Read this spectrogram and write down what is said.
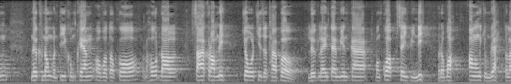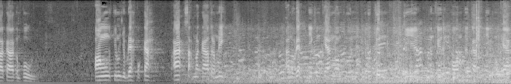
ននៅក្នុងមន្ទីរឃុំឃាំងអវតករហូតដល់សារក្រមនេះចូលជាស្ថាពរលើកលែងតែមានការបង្គាប់ផ្សេងពីនេះរបស់អង្គជំរះតុលាការកំពូលអង្គជំនុំជម្រះប្រកាសផ្អាកសកម្មភាពត្រឹមនេះ អនុរិយមន្ទីរឃុំឃាំងនាំខ្លួនរថជនជានឹងគេរផនទៅកាន់មន្ទីរឃុំឃាំង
